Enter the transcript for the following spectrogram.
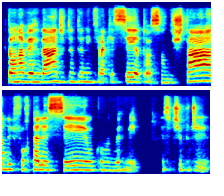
estão, na verdade, tentando enfraquecer a atuação do Estado e fortalecer o Comando Vermelho esse tipo de.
